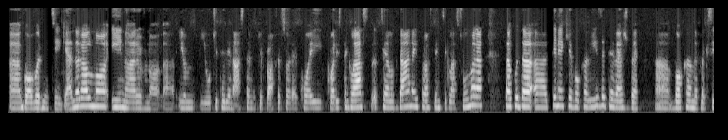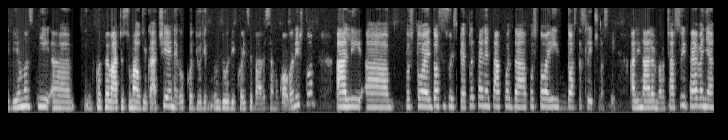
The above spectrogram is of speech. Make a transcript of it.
a, govornici generalno i naravno a, imam i učitelje, nastavnike, profesore koji koriste glas celog dana i prosto im se glas umara. Tako da a, te neke vokalize, te vežbe a, vokalne fleksibilnosti a, kod pevača su malo drugačije nego kod ljudi, ljudi koji se bave samo govorništvom, ali a, postoje, dosta su isprepletene, tako da postoji dosta sličnosti. Ali naravno, časovi pevanja,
